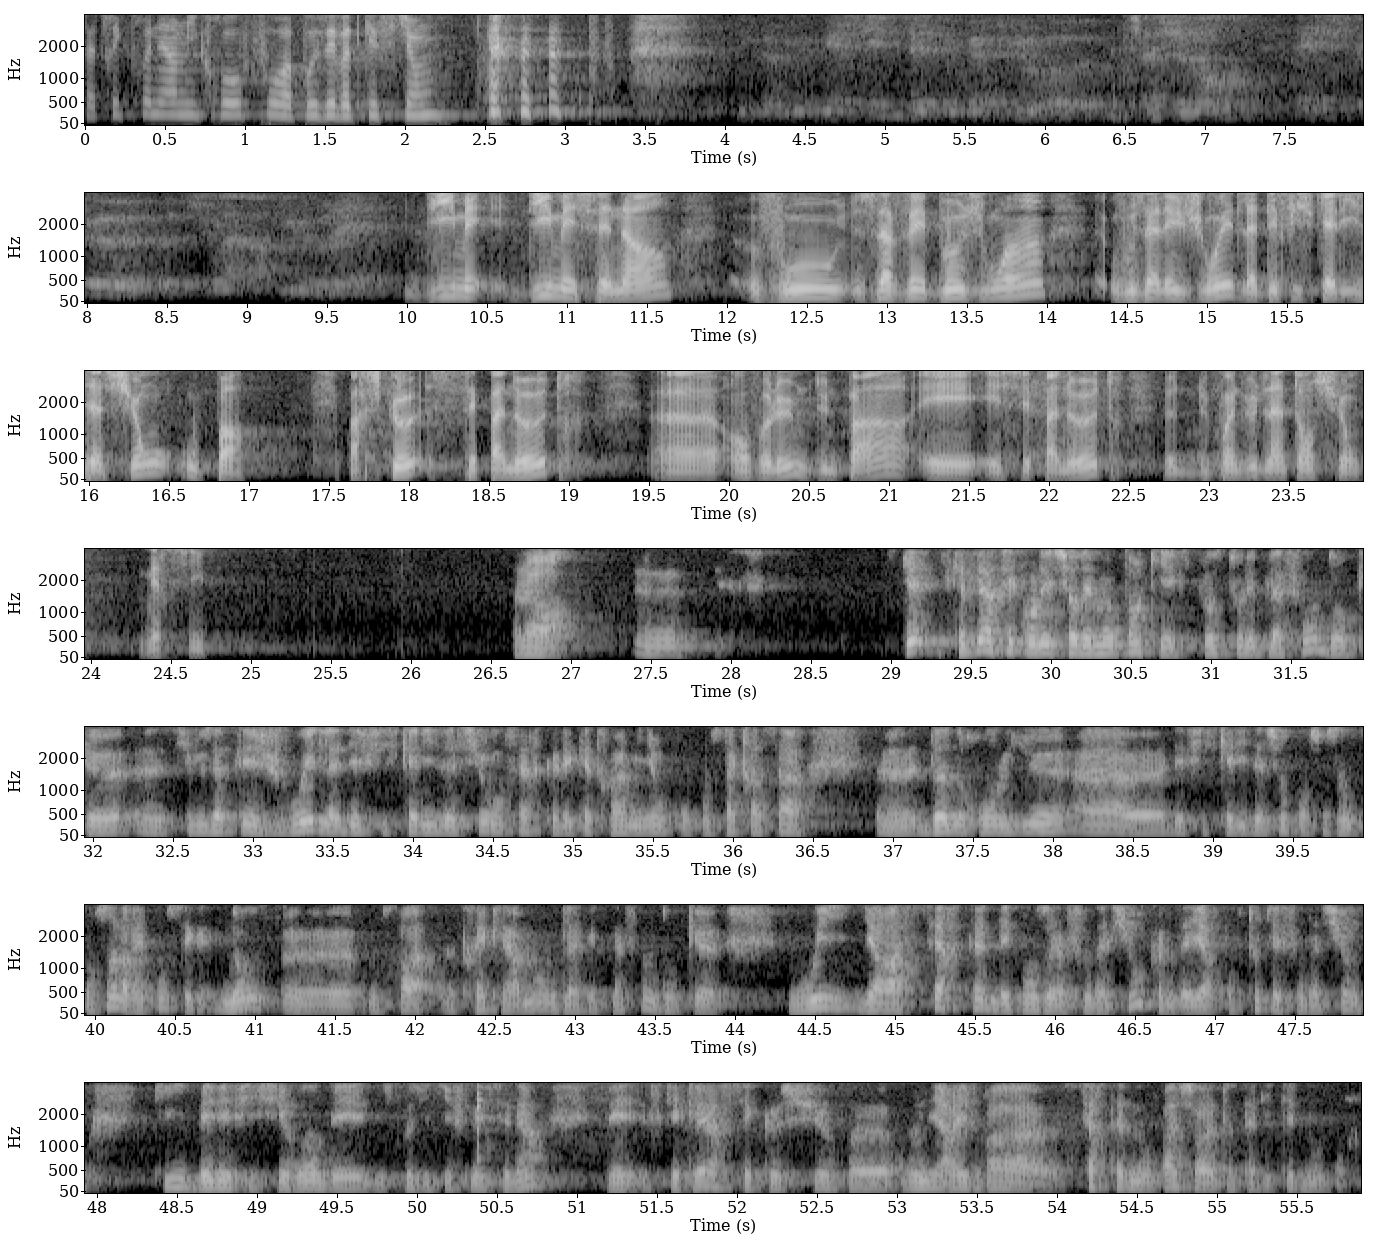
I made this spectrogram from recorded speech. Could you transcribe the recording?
Patrick, prenez un micro pour poser votre question. Merci de cette ouverture passionnante. Est-ce que sur la partie le volet 10 mécénats, vous avez besoin, vous allez jouer de la défiscalisation ou pas Parce que c'est pas neutre euh, en volume d'une part et, et c'est pas neutre euh, du point de vue de l'intention. Merci. Alors, euh, ce qui est, bien, c'est qu'on est sur des montants qui explosent tous les plafonds. Donc, euh, si vous appelez jouer de la défiscalisation, faire que les 80 millions qu'on consacre à ça euh, donneront lieu à euh, des fiscalisations pour 60%, la réponse est non. Euh, on sera très clairement au-delà des plafonds. Donc, euh, oui, il y aura certaines dépenses de la fondation, comme d'ailleurs pour toutes les fondations qui bénéficieront des dispositifs mécénat. Mais ce qui est clair, c'est que sur, euh, on n'y arrivera certainement pas sur la totalité de nos voies.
